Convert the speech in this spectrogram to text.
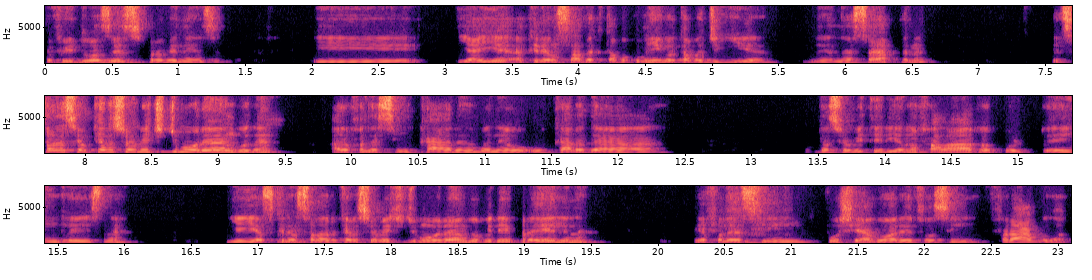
Eu fui duas vezes para Veneza. E, e aí a criançada que estava comigo, eu estava de guia né, nessa época, né? Eles falaram assim: eu quero sorvete de morango, né? Aí eu falei assim: caramba, né? O, o cara da da sorveteria não falava por, em eh, inglês, né? E aí as crianças uhum. falaram, quero sorvete de morango, eu virei para ele, né? E eu falei assim, e agora? Ele falou assim, frágula.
